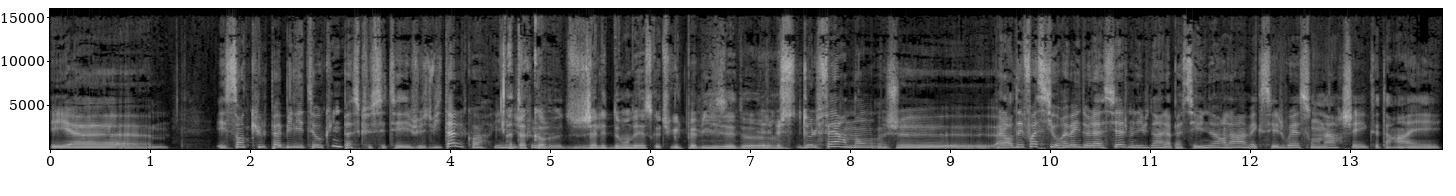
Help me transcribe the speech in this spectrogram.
Et et sans culpabilité aucune parce que c'était juste vital, quoi. Ah, comme- J'allais te demander, est-ce que tu culpabilisais de... euh, de le faire, non. Je... Alors des fois, si au réveil de la sieste, je me dis, putain, elle a passé une heure là avec ses jouets, son arche, et etc. Et,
